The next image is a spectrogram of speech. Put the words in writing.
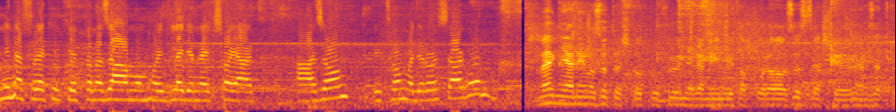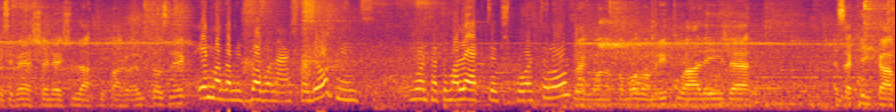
Mindenféleképpen az álmom, hogy legyen egy saját házam itthon Magyarországon. Megnyerném az ötös lottó főnyereményét, akkor az összes nemzetközi versenyre és világkupára elutaznék. Én magam is babonás vagyok, mint mondhatom a legtöbb sportoló. Megvannak a magam rituáléi, de ezek inkább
